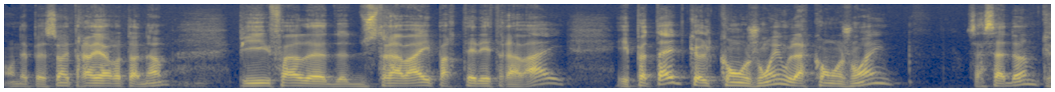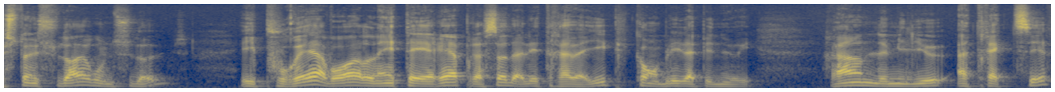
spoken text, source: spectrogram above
on appelle ça un travailleur autonome, puis faire du travail par télétravail, et peut-être que le conjoint ou la conjointe, ça, ça donne que c'est un soudeur ou une soudeuse, et pourrait avoir l'intérêt après ça d'aller travailler puis combler la pénurie. Rendre le milieu attractif,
